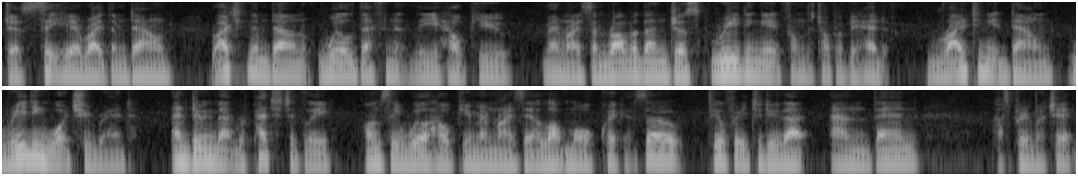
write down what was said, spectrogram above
just sit here, write them down. Writing them down will definitely help you memorize them rather than just reading it from the top of your head, writing it down, reading what you read and doing that repetitively honestly will help you memorize it a lot more quicker. So feel free to do that and then that's pretty much it.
